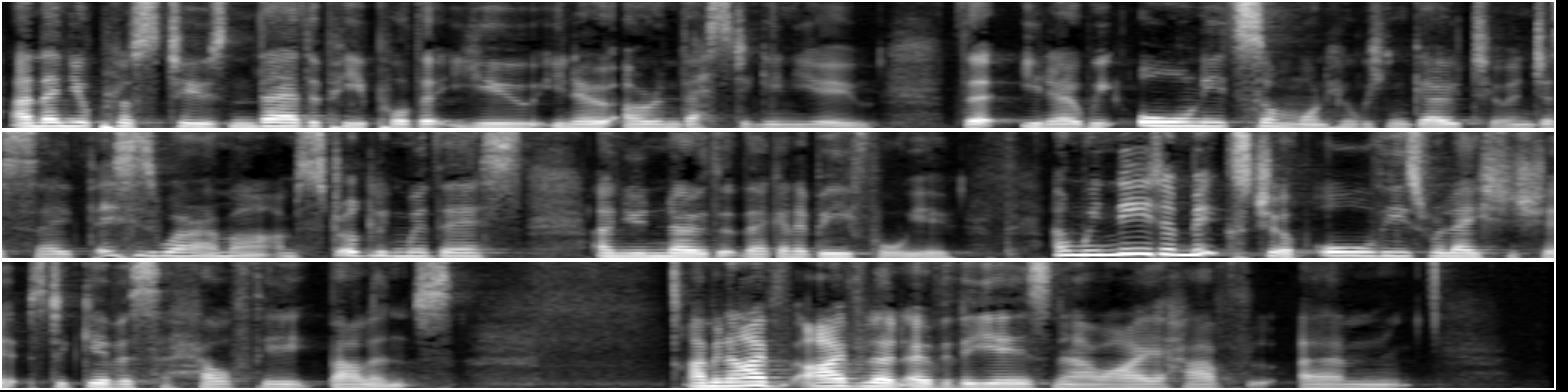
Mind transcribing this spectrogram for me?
And then your plus twos, and they're the people that you, you know, are investing in you. That, you know, we all need someone who we can go to and just say, This is where I'm at, I'm struggling with this, and you know that they're going to be for you. And we need a mixture of all these relationships to give us a healthy balance. I mean, I've, I've learned over the years now, I have, um,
